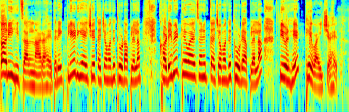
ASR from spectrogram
तरीही चालणार आहे. तर एक प्लेट घ्यायची आहे. त्याच्यामध्ये थोडं आपल्याला खडेमीठ ठेवायचं आणि त्याच्यामध्ये थोडे आपल्याला तीळ हे ठेवायचे आहेत.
